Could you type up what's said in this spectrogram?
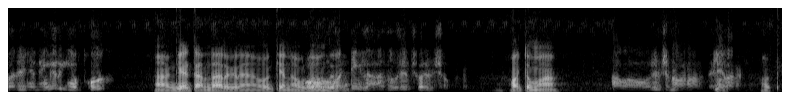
வருவீங்க எங்க இருக்கீங்க இப்போ ஆ கேட்டாக தான் இருக்கிறேன். ஓகேண்ணா ஓ உள்ளே வந்துடுறேன் வந்துட்டீங்களா அது ஒரு நிமிஷம் ஒரு நிமிஷம். வரட்டுமா? ஆமா ஒரு நிமிஷம் நான் வரேன் வெளியே வரேன். ஓகே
